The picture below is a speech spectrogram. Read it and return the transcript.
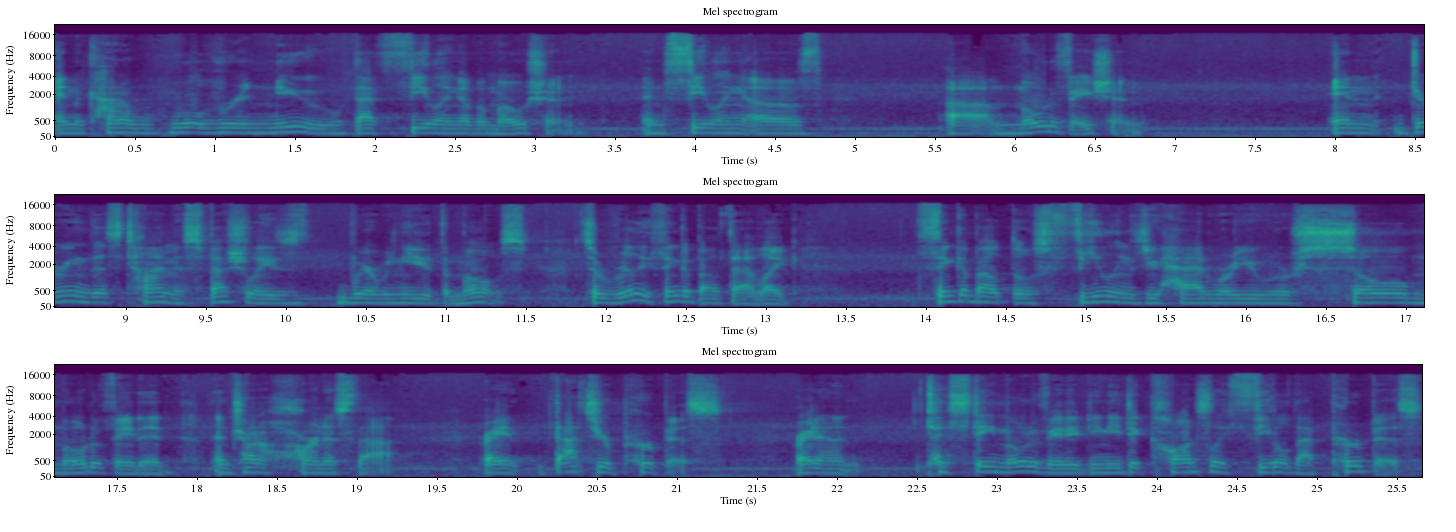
and kind of will renew that feeling of emotion and feeling of uh, motivation. And during this time, especially, is where we need it the most. So, really think about that. Like, think about those feelings you had where you were so motivated and trying to harness that, right? That's your purpose, right? And to stay motivated, you need to constantly feel that purpose.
